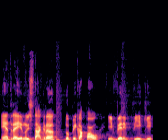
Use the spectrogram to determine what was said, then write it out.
Entre aí no Instagram do Pica-Pau e verifique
